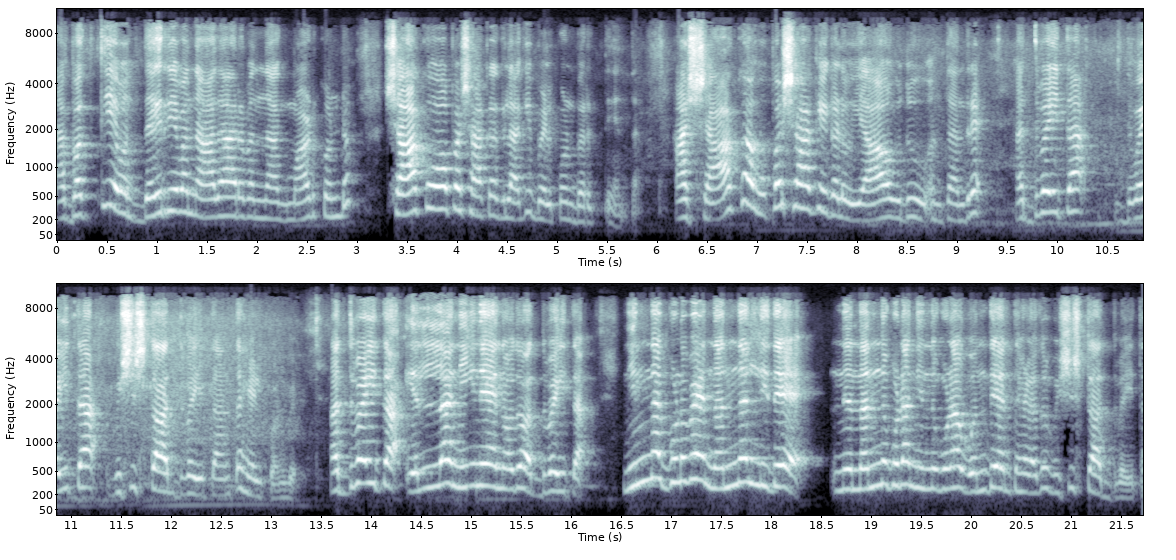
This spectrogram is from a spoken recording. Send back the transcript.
ಆ ಭಕ್ತಿಯ ಒಂದು ಧೈರ್ಯವನ್ನ, ಆಧಾರವನ್ನಾಗಿ ಮಾಡಿಕೊಂಡು ಶಾಖೋಪಶಾಖಗಳಾಗಿ ಬೆಳ್ಕೊಂಡು ಬರುತ್ತೆ ಅಂತ. ಆ ಶಾಖ ಉಪಶಾಖೆಗಳು ಯಾವುದು ಅಂತ ಅದ್ವೈತ, ದ್ವೈತ, ವಿಶಿಷ್ಟಾದ್ವೈತ ಅಂತ ಹೇಳ್ಕೊಂಡ್ವಿ. ಅದ್ವೈತ ಎಲ್ಲ ನೀನೇ ಅನ್ನೋದು ಅದ್ವೈತ. ನಿನ್ನ ಗುಣವೇ ನನ್ನಲ್ಲಿದೆ. ನನ್ನ ಗುಣ, ನಿನ್ನ ಗುಣ ಒಂದೇ ಅಂತ ಹೇಳೋದು ವಿಶಿಷ್ಟಾದ್ವೈತ.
